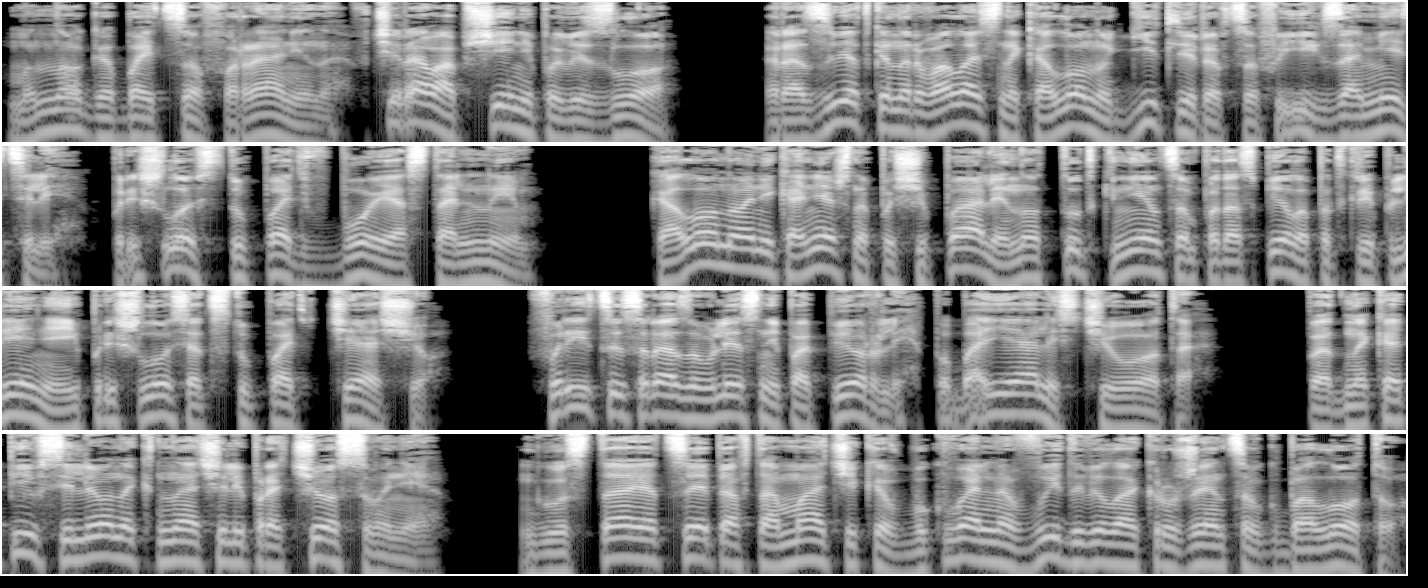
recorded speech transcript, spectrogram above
Много бойцов ранено, вчера вообще не повезло. Разведка нарвалась на колонну гитлеровцев и их заметили. Пришлось вступать в бой остальным. Колонну они, конечно, пощипали, но тут к немцам подоспело подкрепление и пришлось отступать в чащу. Фрицы сразу в лес не поперли, побоялись чего-то. Поднакопив селенок, начали прочесывание. Густая цепь автоматчиков буквально выдавила окруженцев к болоту.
